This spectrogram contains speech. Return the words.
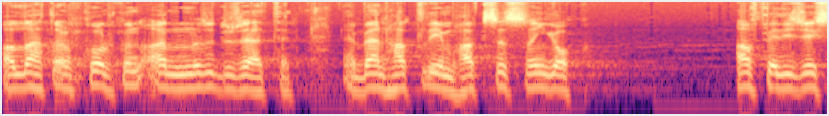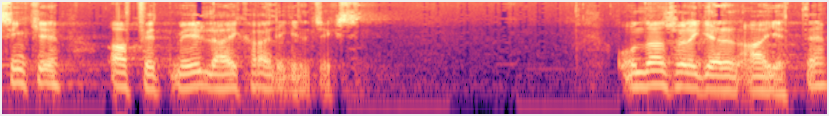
Allah'tan korkun, aranızı düzeltin. Yani ben haklıyım, haksızsın yok. Affedeceksin ki affetmeye layık hale geleceksin. Ondan sonra gelen ayette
